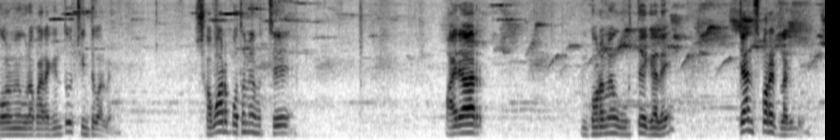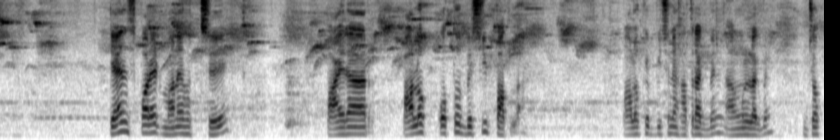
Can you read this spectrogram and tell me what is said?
গরমে উড়া পায়রা কিন্তু চিনতে পারবেন। সবার প্রথমে হচ্ছে, পায়রার গরমে উঠতে গেলে ট্রান্সপারেন্ট লাগবে। ট্রান্সপারেন্ট মানে হচ্ছে, পায়রার পালক কত বেশি পাতলা। পালকের পিছনে হাত রাখবেন, আঙুল রাখবেন, যত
